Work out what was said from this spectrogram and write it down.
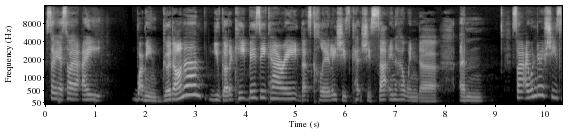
so yeah, so I, I, I mean, good on her. You've got to keep busy, Carrie. That's clearly she's she's sat in her window. Um, so I wonder if she's.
